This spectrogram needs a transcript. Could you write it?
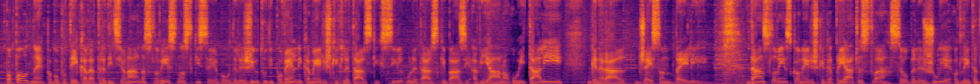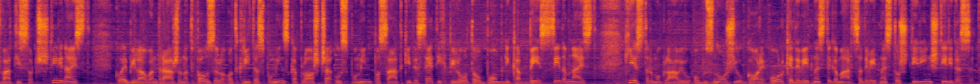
Popovdne pa bo potekala tradicionalna slovesnost, ki se je bo udeležil tudi poveljnik ameriških letalskih sil v letalski bazi Aviano v Italiji, general Jason Bailey. Dan slovensko-ameriškega prijateljstva se obeležuje od leta 2014, ko je bila v Andražu nad Povzelo odkrita spominska plošča v spomin posadki desetih pilotov bombnika B-17, ki je strmoglavil ob vznožju gore Olke 19. marca 1944.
